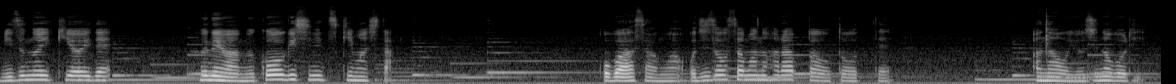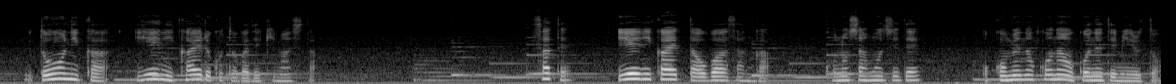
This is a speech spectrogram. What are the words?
水の勢いで船は向こう岸に着きました。おばあさんはお地蔵様の原っぱを通って穴をよじ登りどうにか家に帰ることができました。さて家に帰ったおばあさんがこのしゃもじでお米の粉をこねてみると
